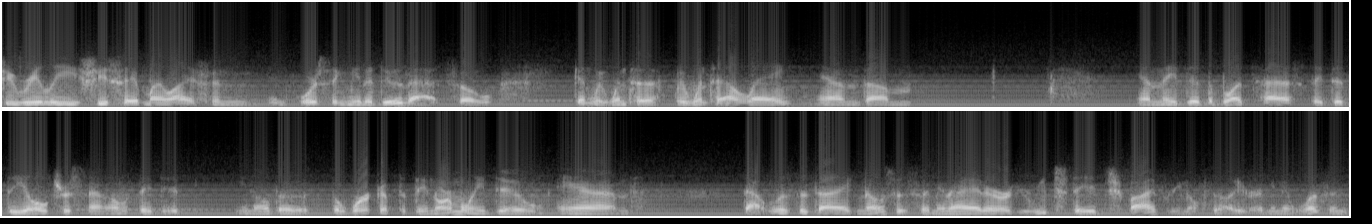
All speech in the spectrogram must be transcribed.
she really she saved my life in in forcing me to do that. So again, we went to we went to L.A. and um, and they did the blood test, they did the ultrasounds, they did you know, the the workup that they normally do, and that was the diagnosis. I mean, I had already reached stage five renal failure. I mean, it wasn't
